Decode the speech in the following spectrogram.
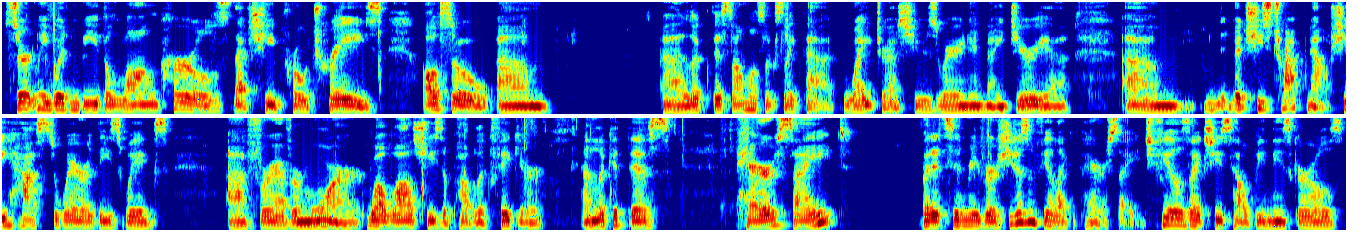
certainly wouldn't be the long curls that she portrays. Also, um, uh, look, this almost looks like that white dress she was wearing in Nigeria. Um, but she's trapped now. She has to wear these wigs uh, forevermore. Well, while she's a public figure. And look at this parasite, but it's in reverse. She doesn't feel like a parasite. She feels like she's helping these girls.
